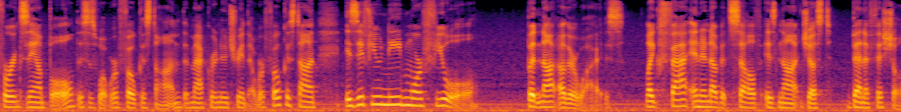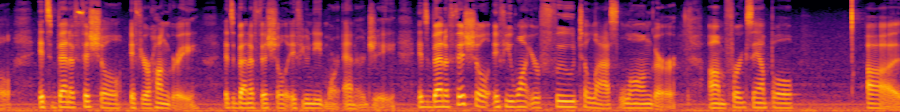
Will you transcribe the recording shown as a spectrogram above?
for example, this is what we're focused on, the macronutrient that we're focused on, is if you need more fuel, but not otherwise. Like fat in and of itself is not just beneficial, it's beneficial if you're hungry. It's beneficial if you need more energy. It's beneficial if you want your food to last longer. Um, for example, uh,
